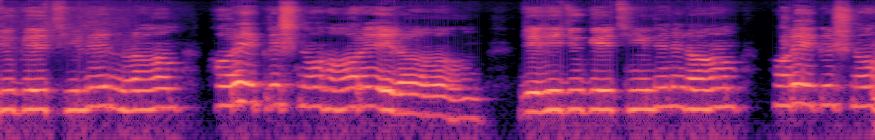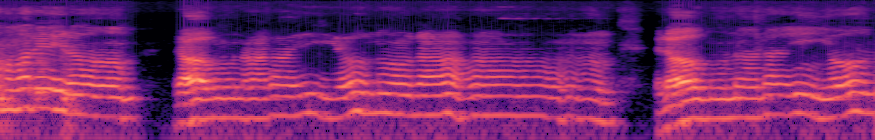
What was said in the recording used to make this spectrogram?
যুগে ছিলেন রাম, হরে কৃষ্ণ, হরে রাম। যে যুগে ছিলেন রাম, হরে কৃষ্ণ, হরে রাম। রাম নারায়ণ রাম। রাম নারায়ণ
